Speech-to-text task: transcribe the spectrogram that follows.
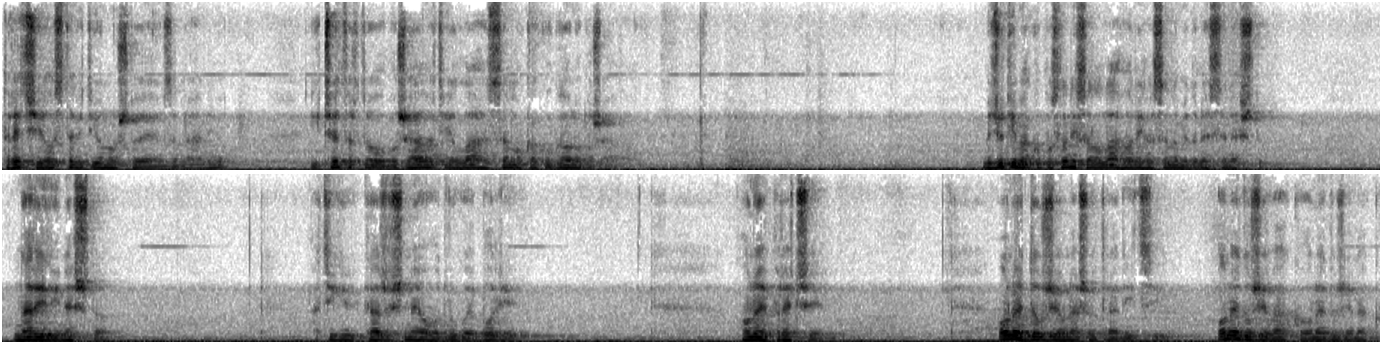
Treće, ostaviti ono što je zabranio. I četvrto, obožavati Allaha samo kako ga on obožava. Međutim, ako poslanik sallallahu alaihi wa sallam donese nešto, naredi nešto, a ti kažeš ne, ovo drugo je bolje, ono je preče, ono je duže u našoj tradiciji, ono je duže ovako, ono je duže onako,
